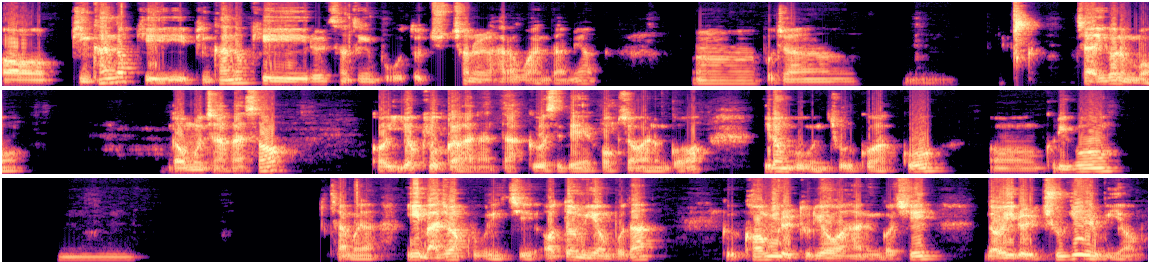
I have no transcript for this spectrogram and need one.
어, 빈칸 넣기, 빈칸 넣기를 선생님 보고 또 추천을 하라고 한다면, 어, 보자. 음. 자, 이거는 뭐, 너무 작아서 거의 역효과가 난다. 그것에 대해 걱정하는 거. 이런 부분 좋을 것 같고, 어, 그리고, 음, 자, 뭐야. 이 마지막 부분 있지. 어떤 위험보다 그 거미를 두려워하는 것이 너희를 죽일 위험,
